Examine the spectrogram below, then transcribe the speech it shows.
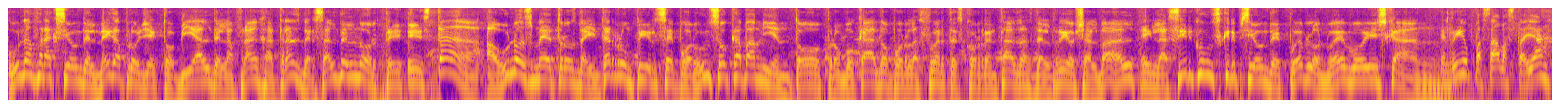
Una fracción del megaproyecto vial de la franja transversal del norte está a unos metros de interrumpirse por un socavamiento provocado por las fuertes correntadas del río Chalval en la circunscripción de Pueblo Nuevo Ixcán. El río pasaba hasta allá,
